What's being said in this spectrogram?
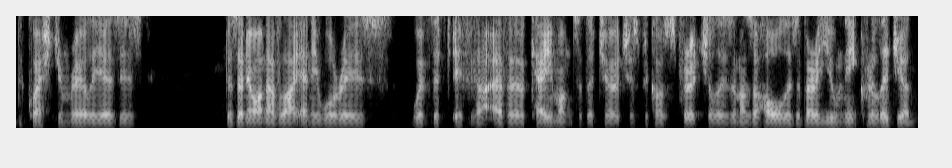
the question really is: is does anyone have like any worries with the if that ever came onto the churches? Because spiritualism as a whole is a very unique religion.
